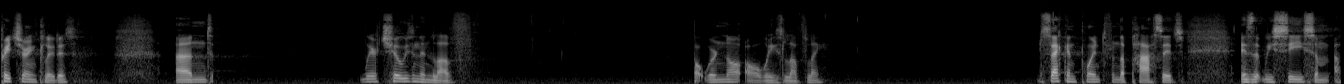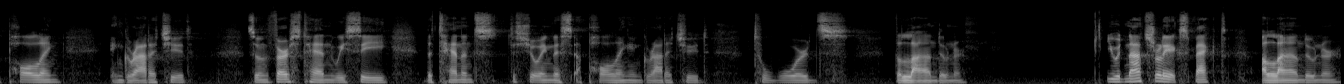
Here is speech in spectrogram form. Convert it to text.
preacher included. And we're chosen in love but we're not always lovely. The second point from the passage is that we see some appalling ingratitude. So in verse 10, we see the tenants just showing this appalling ingratitude towards the landowner. You would naturally expect a landowner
